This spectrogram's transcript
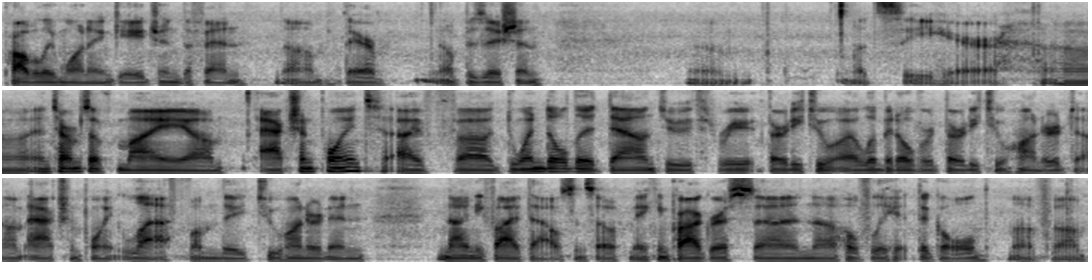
probably want to engage and defend um, their uh, position. Um, let's see here. Uh, in terms of my um, action point I've uh, dwindled it down to three, 32 a little bit over 3200 um, action point left from the 200 and 95,000. So making progress and uh, hopefully hit the goal of um,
